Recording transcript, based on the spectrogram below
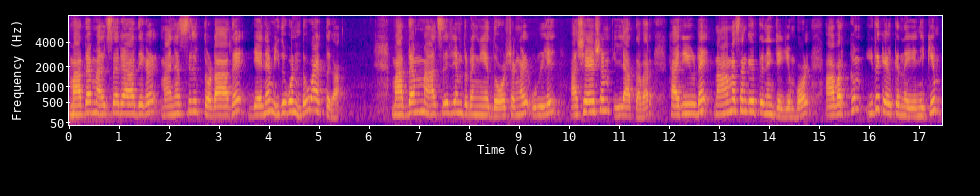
മതമത്സരാദികൾ മനസ്സിൽ തൊടാതെ ജനം ഇതുകൊണ്ട് വാഴ്ത്തുക. മതം മാത്സര്യം തുടങ്ങിയ ദോഷങ്ങൾ ഉള്ളിൽ അശേഷം ഇല്ലാത്തവർ ഹരിയുടെ നാമസങ്കീർത്തനം ചെയ്യുമ്പോൾ അവർക്കും ഇത് കേൾക്കുന്ന എനിക്കും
